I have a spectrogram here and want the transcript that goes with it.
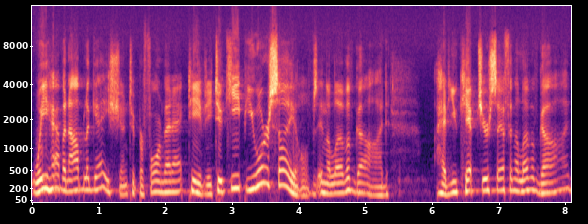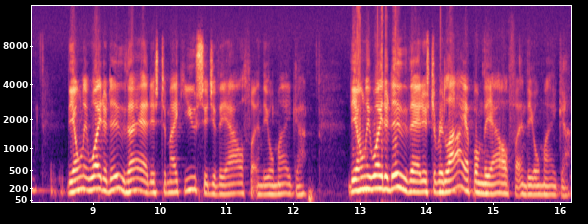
we have an obligation to perform that activity, to keep yourselves in the love of God. Have you kept yourself in the love of God? The only way to do that is to make usage of the Alpha and the Omega. The only way to do that is to rely upon the Alpha and the Omega.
